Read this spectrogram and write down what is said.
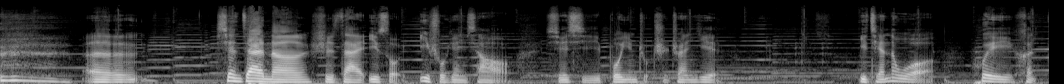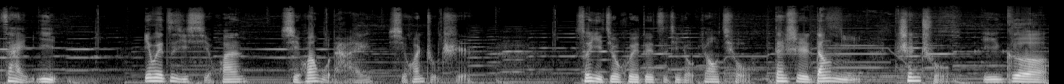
呃，现在呢是在一所艺术院校学习播音主持专业。以前的我会很在意。因为自己喜欢喜欢舞台，喜欢主持，所以就会对自己有要求。但是当你身处一个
